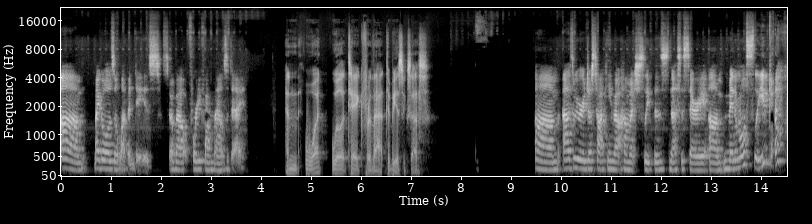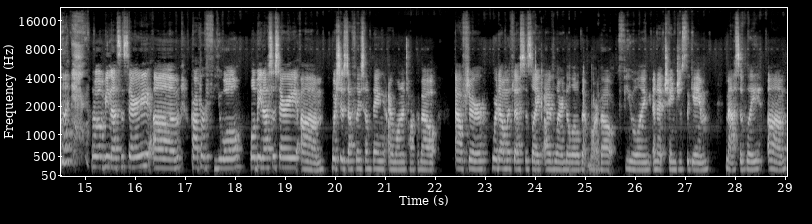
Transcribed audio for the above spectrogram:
Um, my goal is 11 days, so about 45 miles a day. And what will it take for that to be a success? Um, as we were just talking about how much sleep is necessary, um, minimal sleep will be necessary. Um, proper fuel will be necessary, um, which is definitely something I want to talk about after we're done with this. Is like I've learned a little bit more about fueling, and it changes the game massively. Um,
